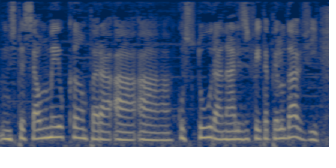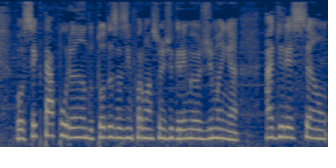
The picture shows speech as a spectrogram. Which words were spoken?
em especial no meio-campo, era a, a, costura, a análise feita pelo Davi. Você que está apurando todas as informações de Grêmio hoje de manhã, a direção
